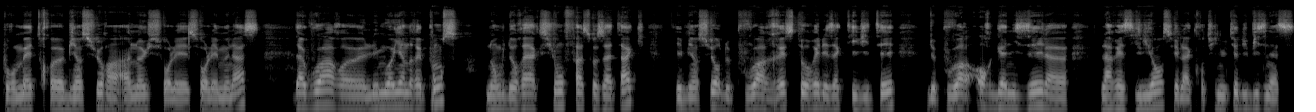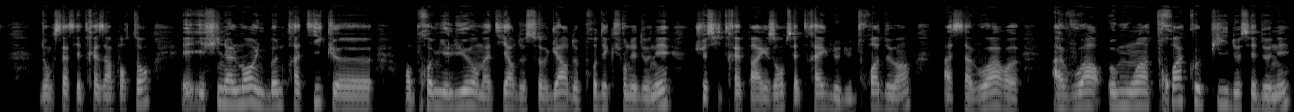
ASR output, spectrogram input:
pour mettre euh, bien sûr un, œil sur les, sur les menaces, d'avoir euh, les moyens de réponse, donc de réaction face aux attaques, et bien sûr de pouvoir restaurer les activités, de pouvoir organiser la, résilience et la continuité du business. Donc ça, c'est très important. Et, finalement, une bonne pratique en premier lieu en matière de sauvegarde, de protection des données, je citerai par exemple cette règle du 3-2-1, à savoir avoir au moins trois copies de ces données,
